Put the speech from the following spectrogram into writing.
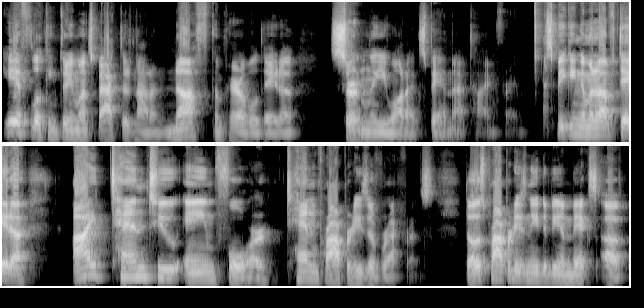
If looking 3 months back there's not enough comparable data, certainly you want to expand that time frame. Speaking of enough data, I tend to aim for 10 properties of reference. Those properties need to be a mix of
